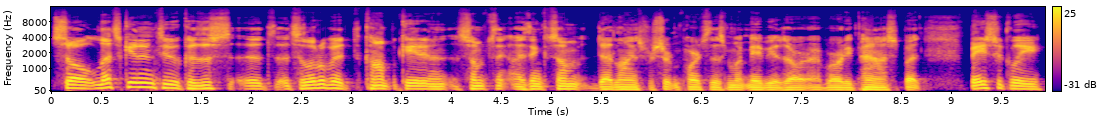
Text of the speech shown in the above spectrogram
So let's get into because this it's, it's a little bit complicated and something I think some deadlines for certain parts of this might, maybe al- have already passed. But basically,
